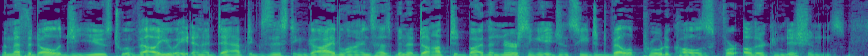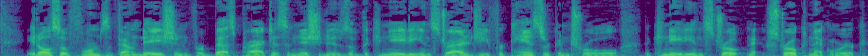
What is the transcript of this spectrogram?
The methodology used to evaluate and adapt existing guidelines has been adopted by the nursing agency to develop protocols for other conditions. It also forms the foundation for best practice initiatives of the Canadian Strategy for Cancer Control, the Canadian Stroke, ne- Stroke Network,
